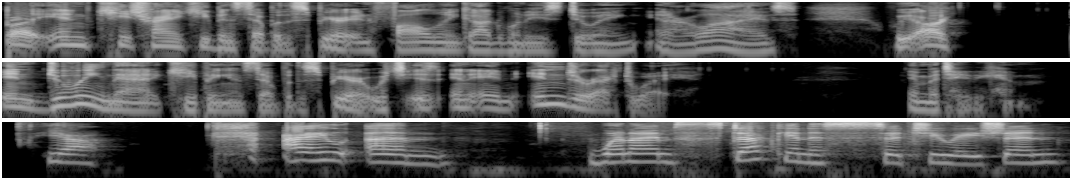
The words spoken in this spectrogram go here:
But in keep, trying to keep in step with the spirit and following god what he's doing in our lives we are in doing that keeping in step with the spirit which is in an indirect way imitating him. Yeah. I um when I'm stuck in a situation,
